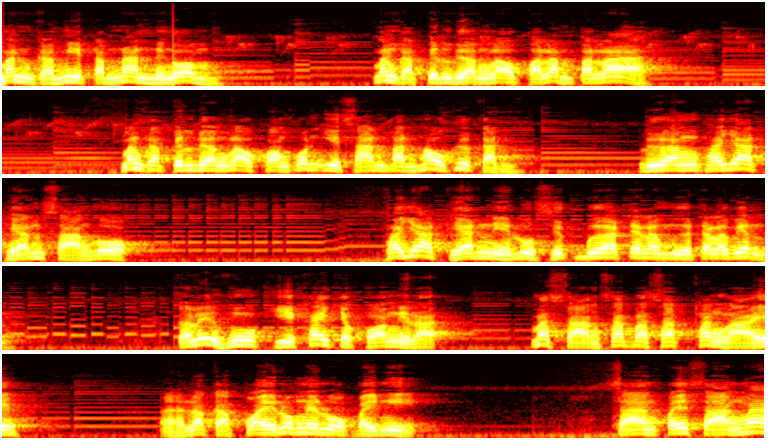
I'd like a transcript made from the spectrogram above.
มันก็มีตำนานหนึ่งโยมมันก็เป็นเรื่องเล่าปลาล่ำปลาล่ามันก็เป็นเรื่องเล่าของคนอีสานบ้านเฮาคือกัน เรื่องพญาแถนสางโลกพญาแถนนี่รู้สึกเบื่อแต่ละมือแต่ละเว้นก็เลยหูขี่ไข่เจ้าของนี่แหละมาสร้างสรรพสัตว์ทั้งหลายเอ่อแล้วก็ปล่อยลงในโลกใบนี้สร้างไปสร้างมา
